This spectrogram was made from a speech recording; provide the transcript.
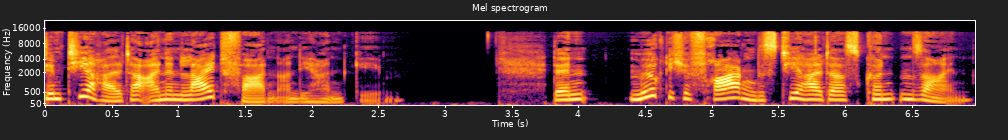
dem Tierhalter einen Leitfaden an die Hand geben. Denn mögliche Fragen des Tierhalters könnten sein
